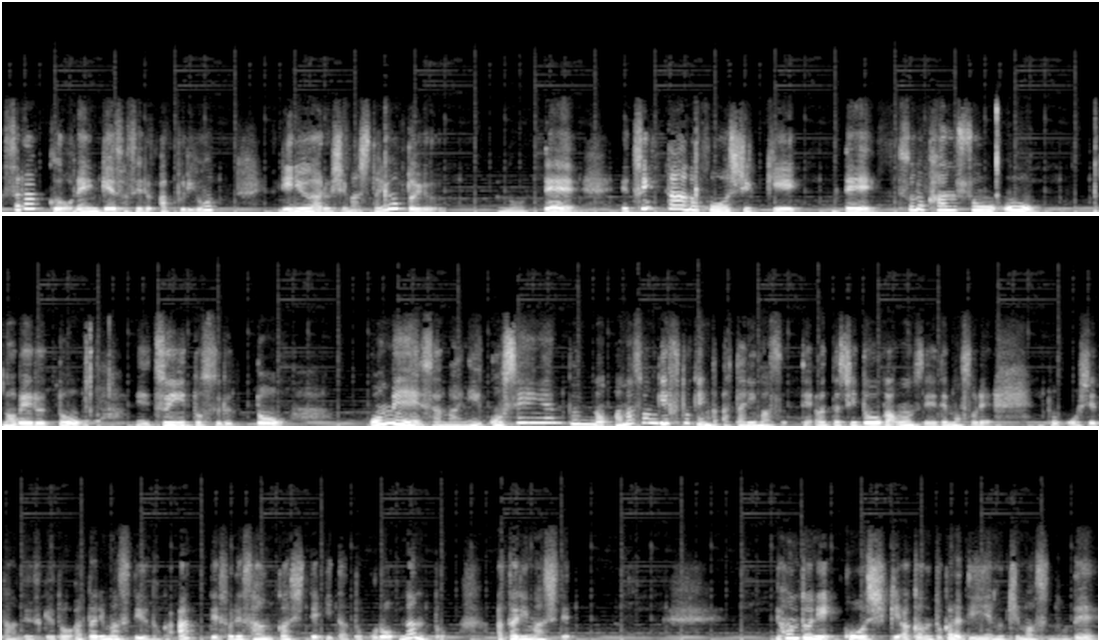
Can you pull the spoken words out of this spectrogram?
Slack を連携させるアプリをリニューアルしましたよというので、ツイッターの公式でその感想を述べると、えツイートすると、5名様に5000円分の Amazon ギフト券が当たります。って、私動画音声でもそれ投稿してたんですけど、当たりますっていうのがあって、それ参加していたところ、なんと当たりまして、本当に公式アカウントから DM 来ますので、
